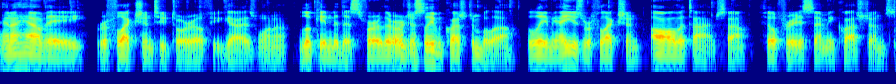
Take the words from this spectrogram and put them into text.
And I have a reflection tutorial if you guys want to look into this further or just leave a question below. Believe me, I use reflection all the time, so feel free to send me questions.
